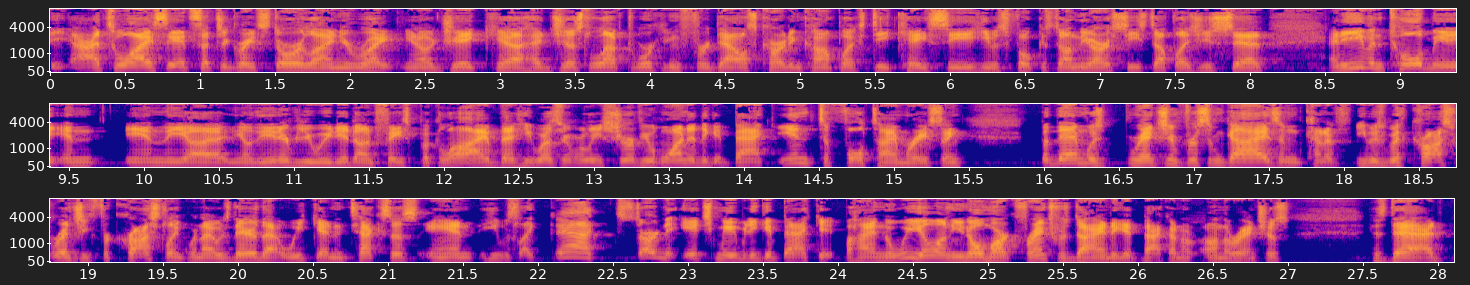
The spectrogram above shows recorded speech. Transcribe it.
That's why I say it's such a great storyline. You're right. You know, Jake uh, had just left working for Dallas Karting Complex (DKC). He was focused on the RC stuff, as you said, and he even told me in in the uh, you know the interview we did on Facebook Live that he wasn't really sure if he wanted to get back into full time racing, but then was wrenching for some guys and kind of he was with cross wrenching for Crosslink when I was there that weekend in Texas, and he was like, yeah, starting to itch maybe to get back it behind the wheel, and you know Mark French was dying to get back on on the wrenches, his dad.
